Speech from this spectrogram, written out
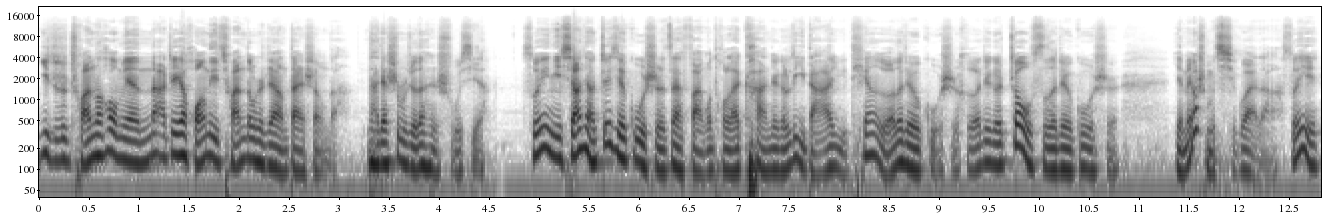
一直传到后面，那这些皇帝全都是这样诞生的。大家是不是觉得很熟悉啊？所以你想想这些故事，再反过头来看这个利达与天鹅的这个故事和这个宙斯的这个故事，也没有什么奇怪的啊。所以。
